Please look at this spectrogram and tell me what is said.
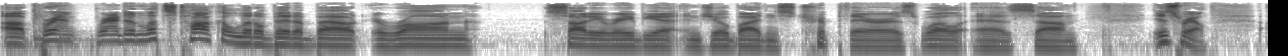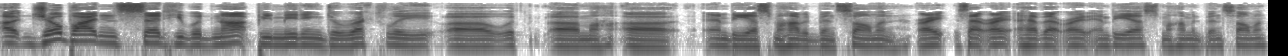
Uh, Brand- Brandon, let's talk a little bit about Iran Saudi Arabia and Joe Biden's trip there, as well as um, Israel. Uh, Joe Biden said he would not be meeting directly uh, with uh, MBS Mohammed bin Salman, right? Is that right? I have that right? MBS Mohammed bin Salman.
